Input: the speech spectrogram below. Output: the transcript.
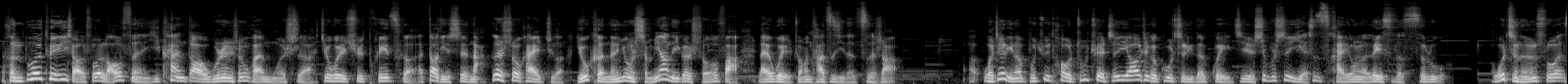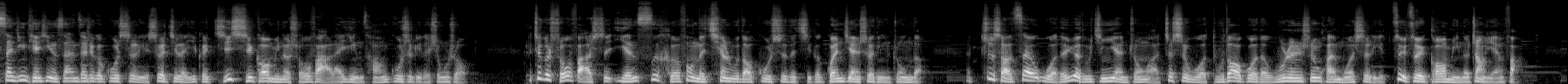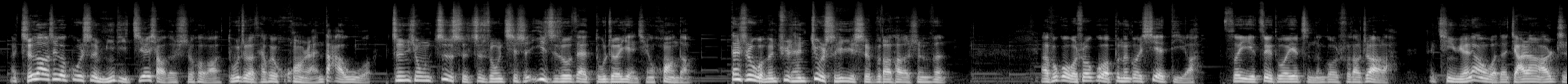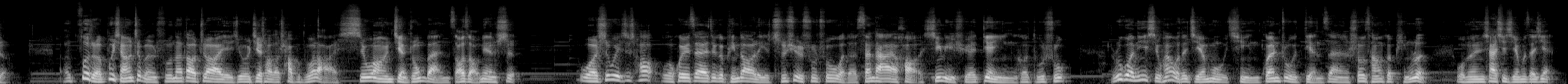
很多推理小说老粉一看到无人生还模式啊，就会去推测到底是哪个受害者有可能用什么样的一个手法来伪装他自己的自杀。啊，我这里呢不剧透《朱雀之妖》这个故事里的轨迹是不是也是采用了类似的思路。我只能说，三津田信三在这个故事里设计了一个极其高明的手法来隐藏故事里的凶手。这个手法是严丝合缝地嵌入到故事的几个关键设定中的。至少在我的阅读经验中啊，这是我读到过的无人生还模式里最最高明的障眼法。直到这个故事谜底揭晓的时候啊，读者才会恍然大悟，真凶至始至终其实一直都在读者眼前晃荡，但是我们居然就是意识不到他的身份。啊，不过我说过不能够泄底啊。所以最多也只能够说到这儿了，请原谅我的戛然而止。作者不详这本书呢，到这儿也就介绍的差不多了。希望简中版早早面世。我是魏之超，我会在这个频道里持续输出我的三大爱好：心理学、电影和读书。如果你喜欢我的节目，请关注、点赞、收藏和评论。我们下期节目再见。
